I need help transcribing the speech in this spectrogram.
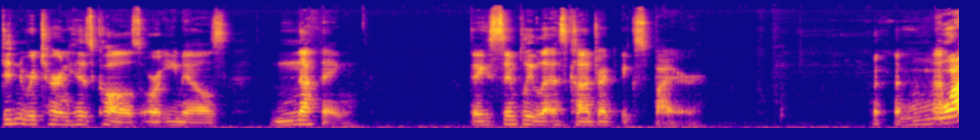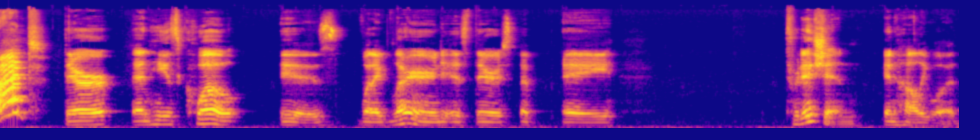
didn't return his calls or emails, nothing. They simply let his contract expire. what? There, and his quote is what I've learned is there's a, a tradition in Hollywood.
